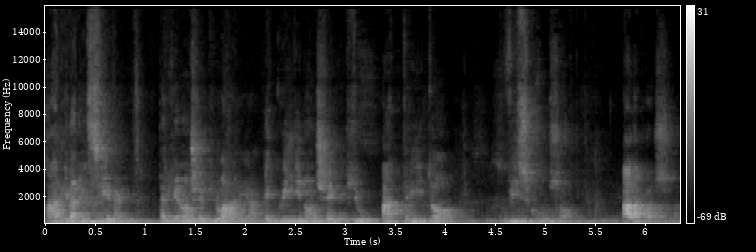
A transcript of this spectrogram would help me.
Arrivano insieme, perché non c'è più aria e quindi non c'è più attrito viscoso. Alla prossima.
